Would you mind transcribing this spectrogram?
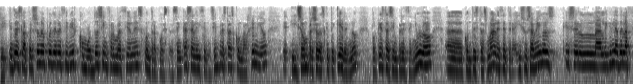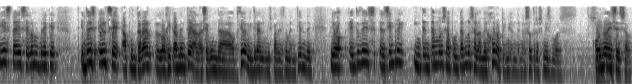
Entonces la persona puede recibir como dos informaciones contrapuestas. En casa le dicen, siempre estás con mal genio, eh, y son personas que te quieren, ¿no? Porque estás siempre ceñudo, eh, contestas mal, etcétera. Y sus amigos es la alegría de la fiesta, es el hombre que entonces él se apuntará lógicamente a la segunda opción y dirán, mis padres no me entienden. Digo, entonces eh, siempre intentamos apuntarnos a la mejor opinión de nosotros mismos. ¿O no es eso?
